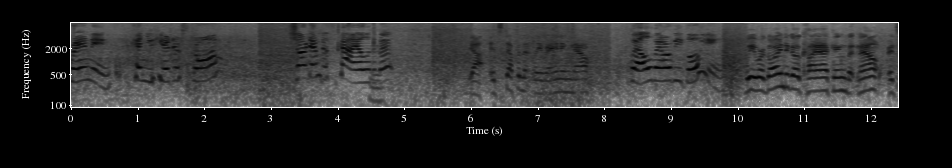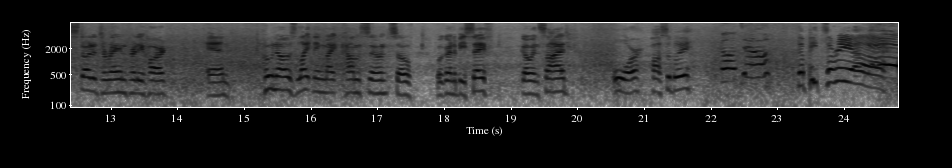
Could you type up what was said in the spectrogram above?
raining. Can you hear the storm? Show them the sky a little bit. Yeah, it's definitely raining now. Well, where are we going? We were going to go kayaking, but now it's started to rain pretty hard. And who knows, lightning might come soon. So we're going to be safe, go inside, or possibly Go to the pizzeria. Yay!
